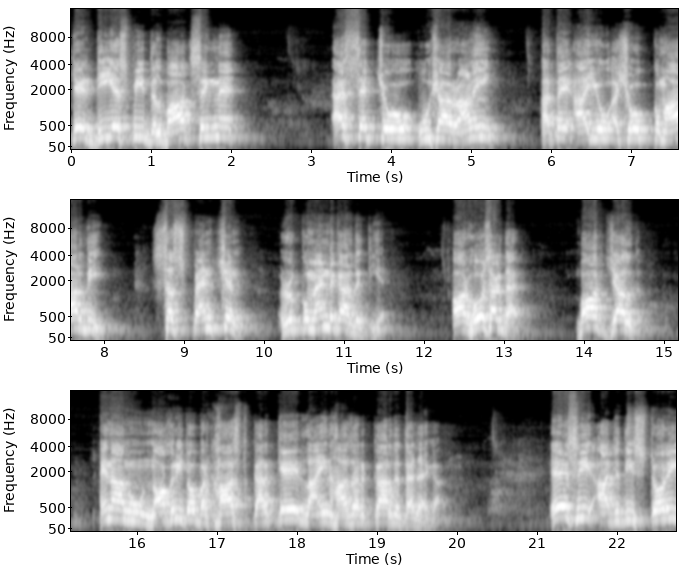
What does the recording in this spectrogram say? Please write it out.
ਕਿ ਡੀਐਸਪੀ ਦਿਲਬਾਗ ਸਿੰਘ ਨੇ ਐਸਐਚਓ ਊਸ਼ਾ ਰਾਣੀ ਅਤੇ ਆਈਓ ਅਸ਼ੋਕ ਕੁਮਾਰ ਦੀ ਸਸਪੈਂਸ਼ਨ ਰეკਮੈਂਡ ਕਰ ਦਿੱਤੀ ਹੈ। ਔਰ ਹੋ ਸਕਦਾ ਹੈ, ਬਹੁਤ ਜਲਦ ਇਹਨਾਂ ਨੂੰ ਨੌਕਰੀ ਤੋਂ ਬਰਖਾਸਤ ਕਰਕੇ ਲਾਈਨ ਹਾਜ਼ਰ ਕਰ ਦਿੱਤਾ ਜਾਏਗਾ। ਇਹ ਸੀ ਅੱਜ ਦੀ ਸਟੋਰੀ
